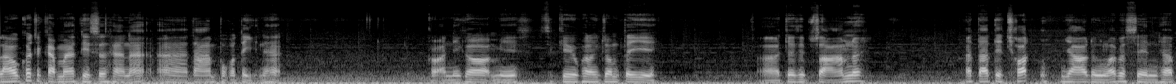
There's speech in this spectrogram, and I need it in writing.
เราก็จะกลับมาติดสถานะาตามปกตินะฮะก็อันนี้ก็มีสกิลพลังโจมตีอ่า73นะ อัตราติดช็อตยาว 100%ครับ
